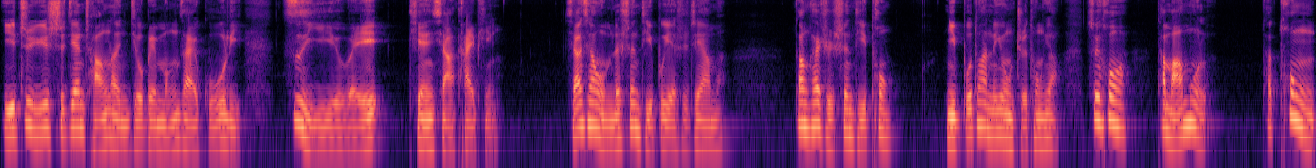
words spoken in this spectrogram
以至于时间长了，你就被蒙在鼓里，自以为天下太平。想想我们的身体不也是这样吗？刚开始身体痛，你不断的用止痛药，最后啊，它麻木了，它痛。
